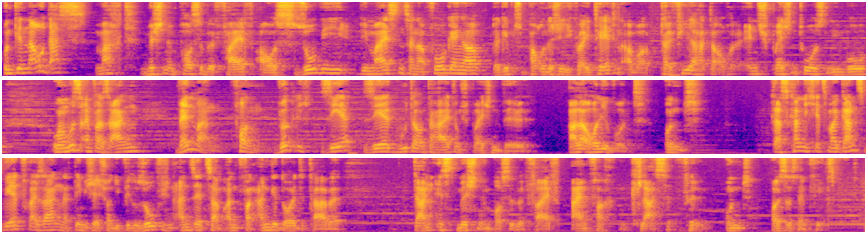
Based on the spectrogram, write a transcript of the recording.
und genau das macht Mission Impossible 5 aus. So wie die meisten seiner Vorgänger. Da gibt es ein paar unterschiedliche Qualitäten, aber Teil 4 hatte auch entsprechend hohes Niveau. Und man muss einfach sagen, wenn man von wirklich sehr, sehr guter Unterhaltung sprechen will, aller Hollywood, und das kann ich jetzt mal ganz wertfrei sagen, nachdem ich ja schon die philosophischen Ansätze am Anfang angedeutet habe, dann ist Mission Impossible 5 einfach ein klasse Film und äußerst empfehlenswert.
